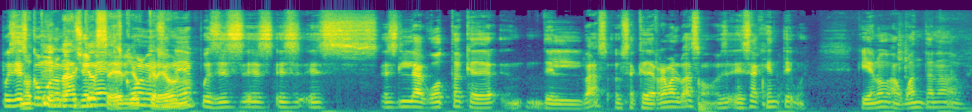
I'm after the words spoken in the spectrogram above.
Pues es como lo mencioné, es como lo mencioné, pues es, es, es, es es la gota que del vaso, o sea, que derrama el vaso. esa gente, güey, que ya no aguanta nada, güey.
